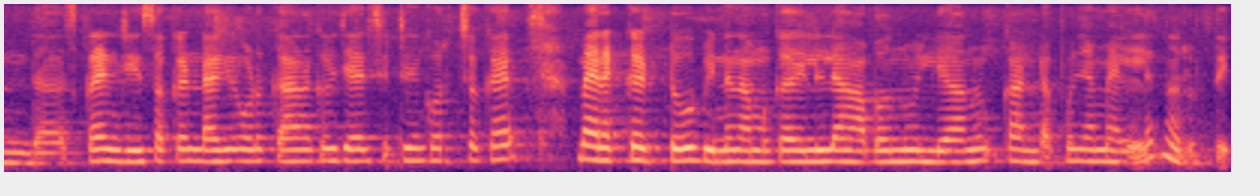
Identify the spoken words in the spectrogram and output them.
എന്താ സ്ക്രഞ്ചീസൊക്കെ ഉണ്ടാക്കി കൊടുക്കാമെന്നൊക്കെ വിചാരിച്ചിട്ട് കുറച്ചൊക്കെ മെനക്കെട്ടു. പിന്നെ നമുക്കതിൽ ലാഭമൊന്നും ഇല്ല എന്ന് കണ്ടപ്പോൾ ഞാൻ മെല്ലെ നിർത്തി.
